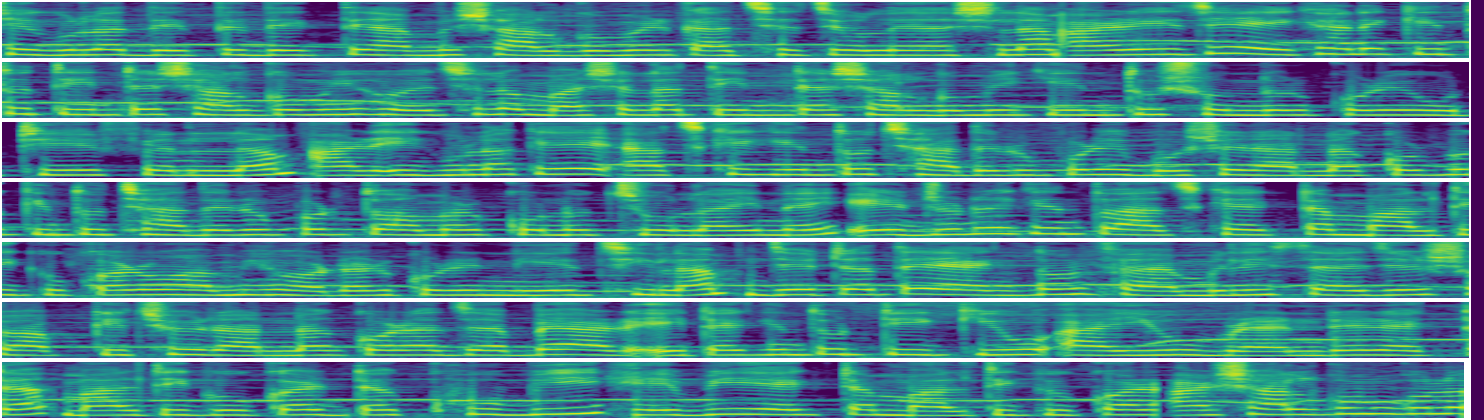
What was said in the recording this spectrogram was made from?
সেগুলা দেখতে দেখতে আমি শালগমের কাছে চলে আসলাম। আর এই যে এখানে কিন্তু তিনটা শালগমই হয়েছিল মাসাল্লাহ তিনটা শালগমই কিন্তু সুন্দর করে উঠিয়ে ফেললাম। আর এগুলাকে আজকে কিন্তু ছাদের উপরেই বসে রান্না করব, কিন্তু ছাদের উপর তো আমার কোনো চুলাই নাই। এর জন্য কিন্তু আজকে একটা মাল্টি কুকারও আমি অর্ডার করে নিয়েছিলাম, যেটাতে একদম ফ্যামিলি সাইজের সবকিছু রান্না করা যাবে। আর এটা কিন্তু টি কিউ আইউ ব্র্যান্ডের একটা মাল্টি কুকারটা খুবই হেভি একটা মাল্টি কুকার। আর শালগমগুলো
